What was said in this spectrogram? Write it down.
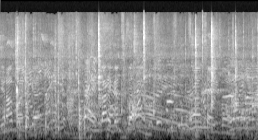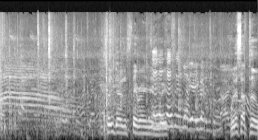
You're not going to get. You gotta get to the end. Around say you're going. So you guys just stay right here and wait. We just have to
